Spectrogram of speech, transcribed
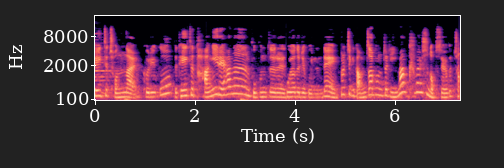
데이트 전날 그리고 데이트 당일에 하는 부분들을 보여드리고 있는데 솔직히 남자분들이 이만큼 할 순 없어요. 그쵸?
